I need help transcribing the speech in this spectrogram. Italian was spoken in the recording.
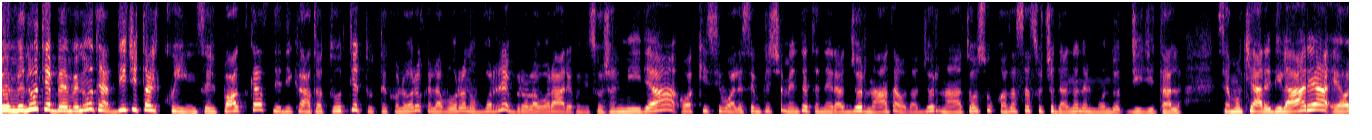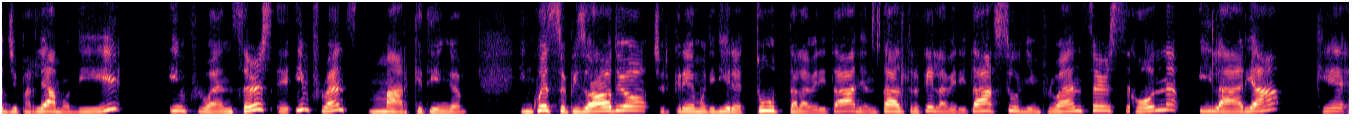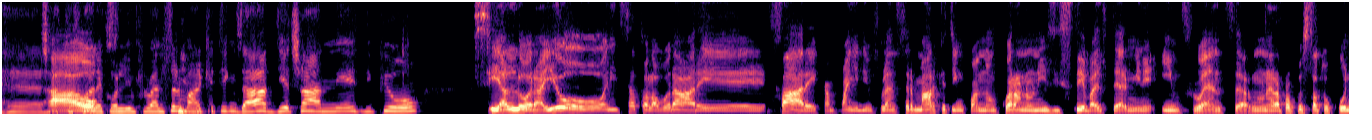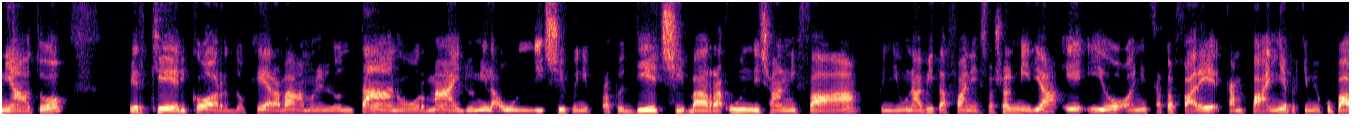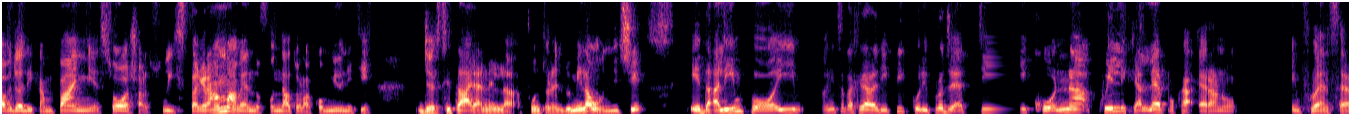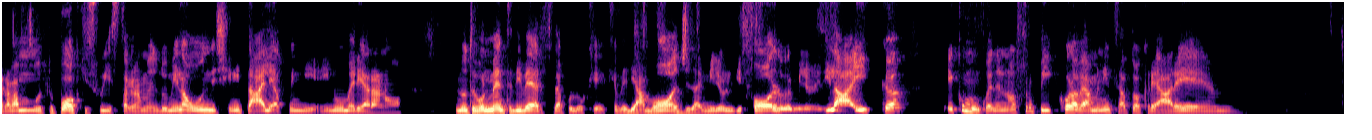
Benvenuti e benvenute a Digital Queens, il podcast dedicato a tutti e tutte coloro che lavorano o vorrebbero lavorare con i social media o a chi si vuole semplicemente tenere aggiornata o aggiornato su cosa sta succedendo nel mondo digital. Siamo Chiara di Laria e oggi parliamo di influencers e influence marketing. In questo episodio cercheremo di dire tutta la verità, nient'altro che la verità sugli influencers con Ilaria che eh, ha a che fare con l'influencer marketing da dieci anni di più. Sì, allora io ho iniziato a lavorare, fare campagne di influencer marketing quando ancora non esisteva il termine influencer, non era proprio stato coniato perché ricordo che eravamo nel lontano ormai 2011, quindi proprio 10-11 anni fa, quindi una vita fa nei social media e io ho iniziato a fare campagne perché mi occupavo già di campagne social su Instagram, avendo fondato la community Jersey Italia nel, appunto nel 2011 e da lì in poi ho iniziato a creare dei piccoli progetti con quelli che all'epoca erano influencer, eravamo molto pochi su Instagram nel 2011 in Italia, quindi i numeri erano notevolmente diversi da quello che, che vediamo oggi, dai milioni di follower, milioni di like, e comunque nel nostro piccolo avevamo iniziato a creare mm,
